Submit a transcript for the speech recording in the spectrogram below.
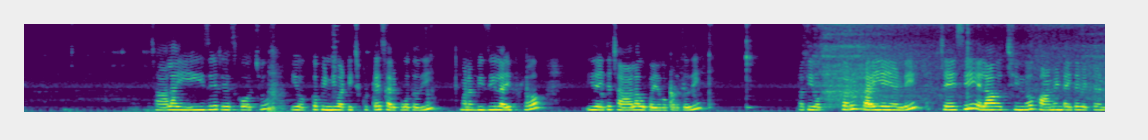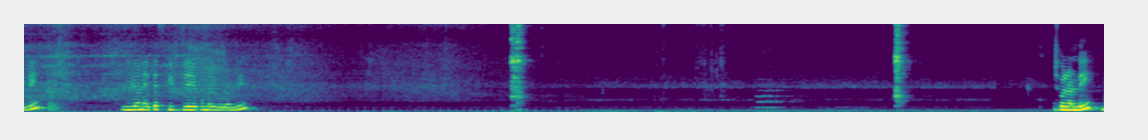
చాలా ఈజీగా చేసుకోవచ్చు. ఈ ఒక్క పిండి పట్టించుకుంటే సరిపోతుంది. మన బిజీ లైఫ్లో ఇదైతే చాలా ఉపయోగపడుతుంది. ప్రతి ఒక్కరూ ట్రై చేయండి. చేసి ఎలా వచ్చిందో కామెంట్ అయితే పెట్టండి. వీడియోని అయితే స్కిప్ చేయకుండా చూడండి చూడండి.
